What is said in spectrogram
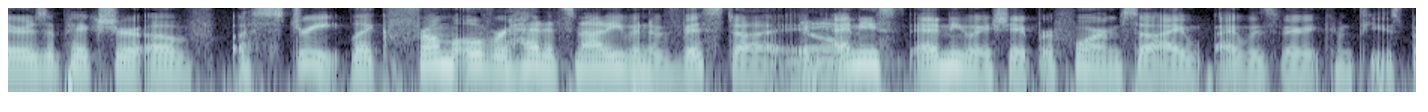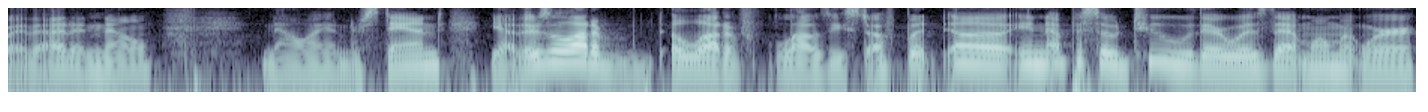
there's a picture of a street like from overhead it's not even a vista in any any way shape or form so i i was very confused by that and now now I understand. Yeah, there's a lot of a lot of lousy stuff. But uh, in episode two, there was that moment where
